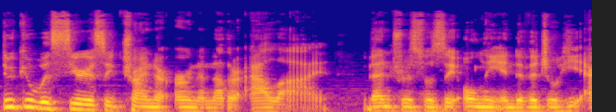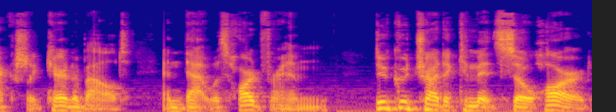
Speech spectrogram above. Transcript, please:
Dooku was seriously trying to earn another ally. Ventress was the only individual he actually cared about, and that was hard for him. Dooku tried to commit so hard,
